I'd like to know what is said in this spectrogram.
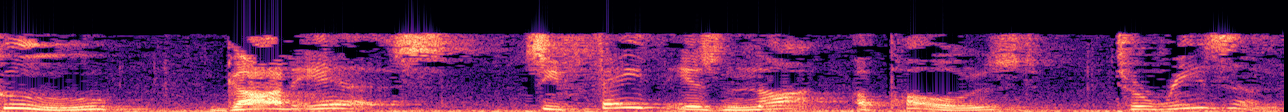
who God is. See, faith is not opposed to reason.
